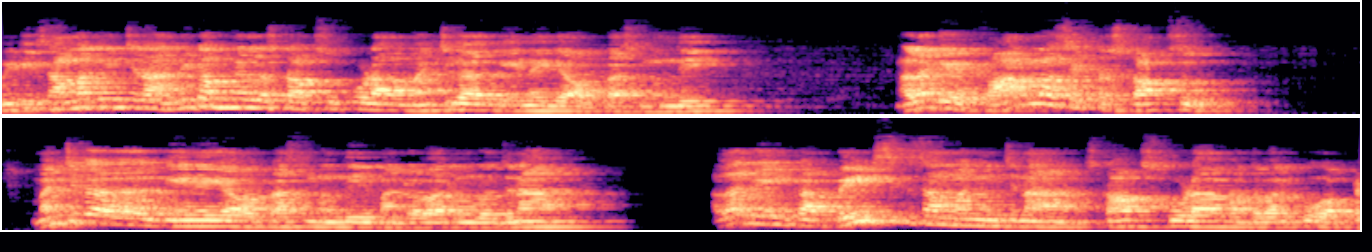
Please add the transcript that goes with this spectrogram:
వీటికి సంబంధించిన అన్ని కంపెనీల స్టాక్స్ కూడా మంచిగా గెయిన్ అయ్యే అవకాశం ఉంది. అలాగే ఫార్మా సెక్టర్ స్టాక్స్ మంచిగా గెయిన్ అయ్యే అవకాశం ఉంది మంగళవారం రోజున. అలాగే ఇంకా పెయింట్స్కి సంబంధించిన స్టాక్స్ కూడా కొంతవరకు అప్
